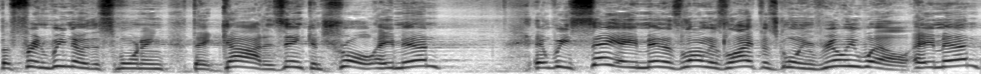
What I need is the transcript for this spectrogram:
But, friend, we know this morning that God is in control. Amen? And we say amen as long as life is going really well. Amen?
